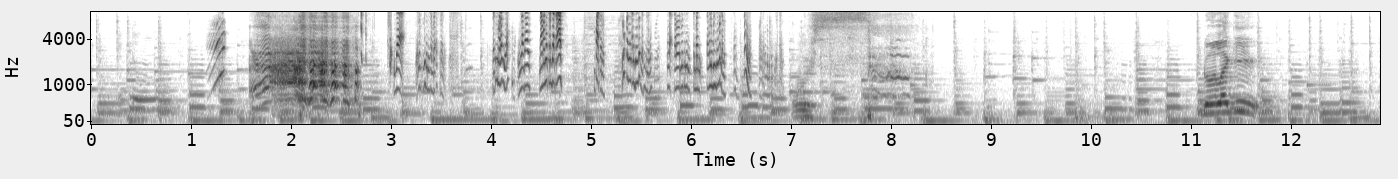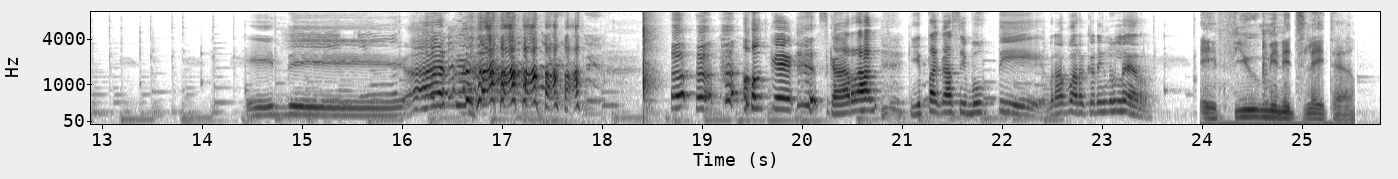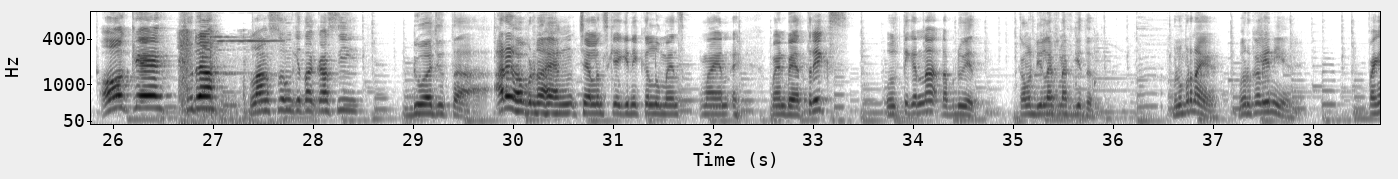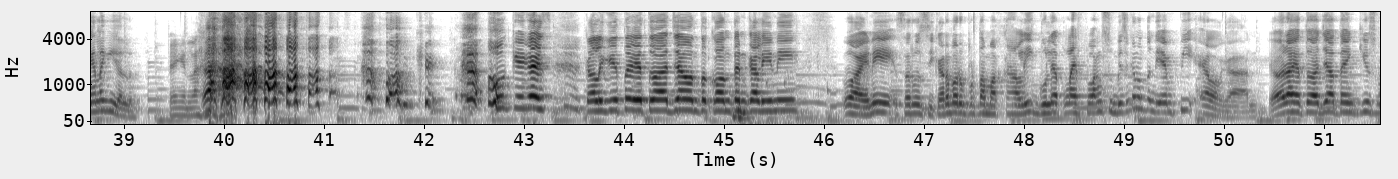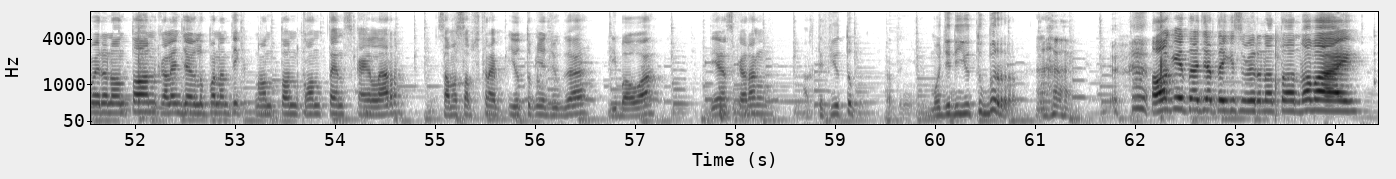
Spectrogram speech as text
Wus. Dua lagi. Ini. Aduh. Oke, sekarang kita kasih bukti. Berapa rekening lu, Ler? A few minutes later. Oke, sudah. Langsung kita kasih 2 juta. Ada nggak pernah yang challenge kayak gini ke lu main main eh main Beatrix, ulti kena dapat duit. Kalau di live live gitu. Belum pernah ya? Baru kali ini ya? Pengen lagi gak lu? Pengen lah. Guys, kalau gitu itu aja untuk konten kali ini. Wah ini seru sih karena baru pertama kali gue lihat live langsung biasanya kan nonton di MPL kan. Ya udah itu aja thank you semua udah nonton. Kalian jangan lupa nanti nonton konten Skylar sama subscribe YouTube-nya juga di bawah. Dia sekarang aktif YouTube katanya. Mau jadi YouTuber. Oke itu aja thank you semua udah nonton. Bye bye.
